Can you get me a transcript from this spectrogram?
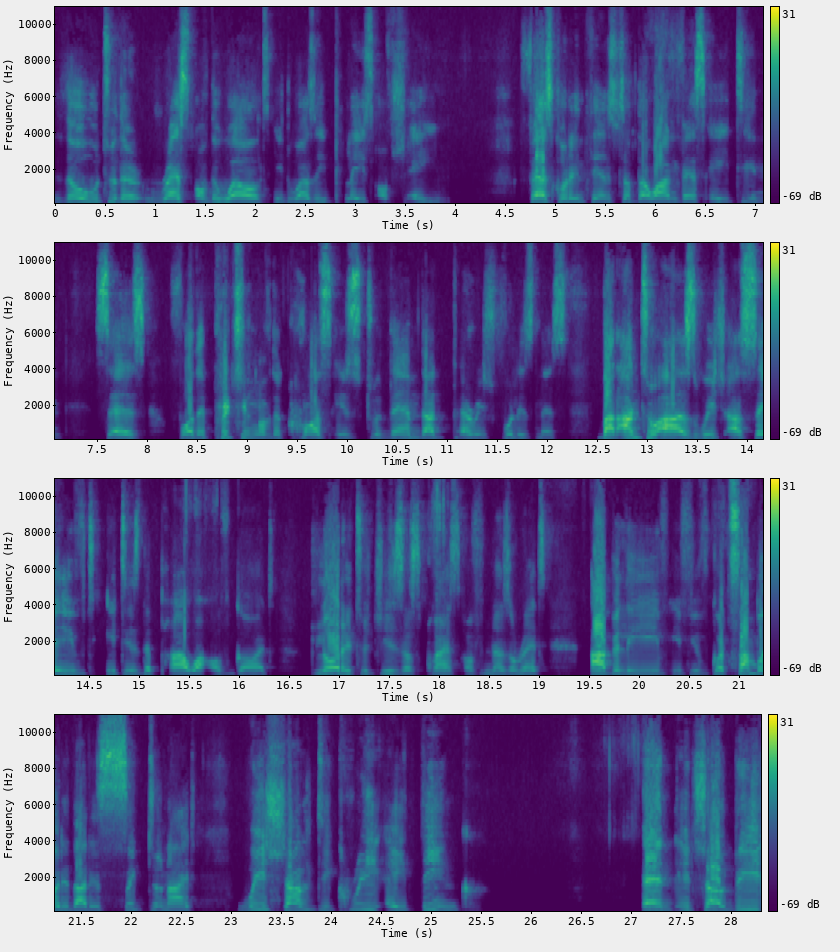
though to the rest of the world it was a place of shame. First Corinthians chapter 1 verse 18 says, For the preaching of the cross is to them that perish foolishness, but unto us which are saved, it is the power of God. Glory to Jesus Christ of Nazareth. I believe if you've got somebody that is sick tonight, we shall decree a thing and it shall be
